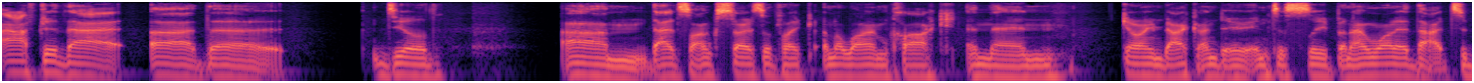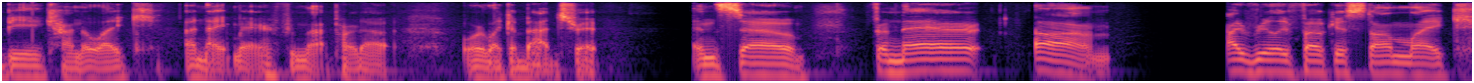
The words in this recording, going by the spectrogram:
after that, uh, the DEILD, um, that song starts with like an alarm clock, and then going back under into sleep and i wanted that to be kind of like a nightmare from that part out or like a bad trip. And so from there um i really focused on like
